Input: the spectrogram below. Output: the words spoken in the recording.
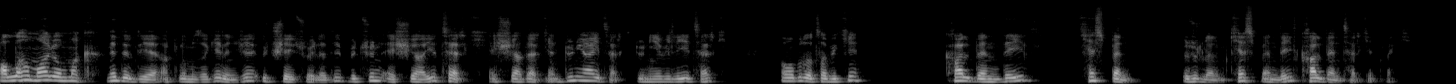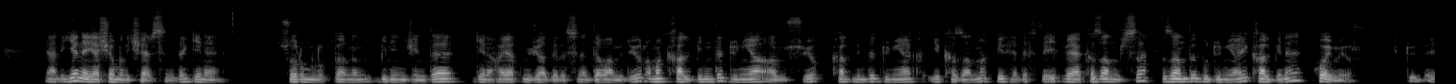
Allah'a mal olmak nedir diye aklımıza gelince üç şey söyledi. Bütün eşyayı terk. Eşya derken dünyayı terk, dünyeviliği terk. Ama bu da tabii ki kalben değil, kesben, özür dilerim, kesben değil, kalben terk etmek. Yani yine yaşamın içerisinde, gene sorumluluklarının bilincinde, gene hayat mücadelesine devam ediyor ama kalbinde dünya arzusu yok. Kalbinde dünyayı kazanmak bir hedef değil veya kazanmışsa kazandığı bu dünyayı kalbine koymuyor. E,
